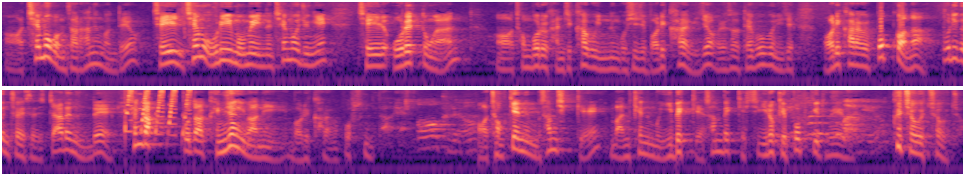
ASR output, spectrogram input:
어, 채모 검사를 하는 건데요. 제일 채모 우리 몸에 있는 채모 중에 제일 오랫동안 어, 정보를 간직하고 있는 곳이 이제 머리카락이죠. 그래서 대부분 이제 머리카락을 뽑거나 뿌리 근처에서 자르는데 생각보다 굉장히 많이 머리카락을 뽑습니다. 예. 어 그래요? 어, 적게는 뭐 30개, 많게는 뭐 200개, 300개씩 이렇게 뽑기도 해요. 아니에요? 그쵸, 그쵸, 그쵸.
